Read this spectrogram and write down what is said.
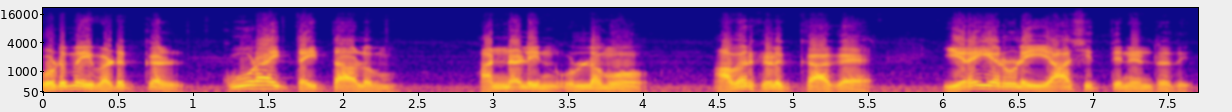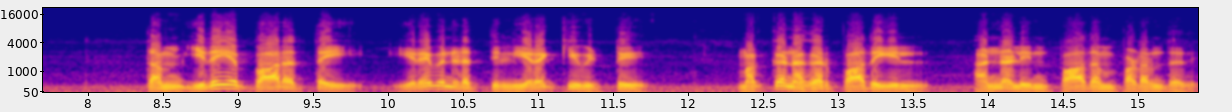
கொடுமை வடுக்கள் கூறாய் தைத்தாலும் அண்ணலின் உள்ளமோ அவர்களுக்காக இறையருளை யாசித்து நின்றது. தம் இதய பாரத்தை இறைவனிடத்தில் இறக்கிவிட்டு மக்க நகர் பாதையில் அண்ணலின் பாதம் படர்ந்தது.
